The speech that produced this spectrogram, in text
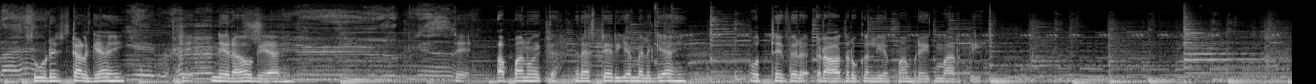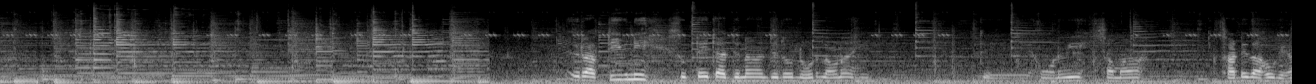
last. ਸੂਰਜ ਢਲ ਗਿਆ ਸੀ ਤੇ ਹਨੇਰਾ ਹੋ ਗਿਆ ਸੀ. ਤੇ ਆਪਾਂ ਨੂੰ ਇੱਕ ਰੈਸਟ ਏਰੀਆ ਮਿਲ ਗਿਆ ਸੀ ਉੱਥੇ ਫਿਰ ਰਾਤ ਰੁਕਣ ਲਈ ਆਪਾਂ ਬ੍ਰੇਕ ਮਾਰਤੀ ਰਾਤੀ ਵੀ ਨਹੀਂ ਸੁੱਤੇ ਚੱਜ ਨਾਲ ਜਦੋਂ ਲੋਡ ਲਾਉਣਾ ਸੀ, ਤੇ ਹੁਣ ਵੀ ਸਮਾਂ 10:30 ਹੋ ਗਿਆ।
